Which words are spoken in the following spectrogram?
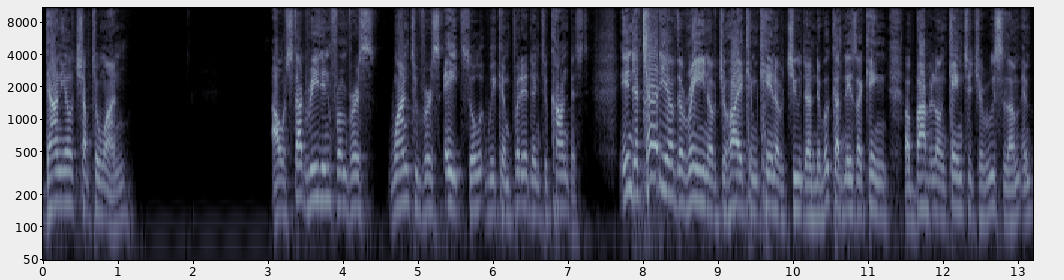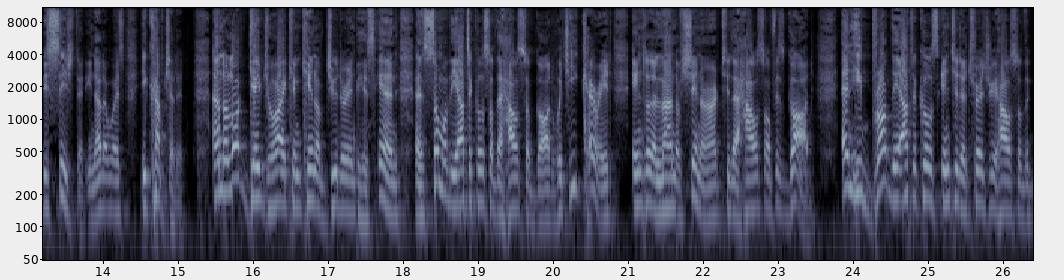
Daniel chapter 1, I will start reading from verse 1 to verse 8 so we can put it into context. In the third year of the reign of Jehoiakim, king of Judah, Nebuchadnezzar, king of Babylon, came to Jerusalem and besieged it. In other words, he captured it. And the Lord gave Jehoiakim, king of Judah, into his hand and some of the articles of the house of God, which he carried into the land of Shinar to the house of his God. And he brought the articles into the treasury house of the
